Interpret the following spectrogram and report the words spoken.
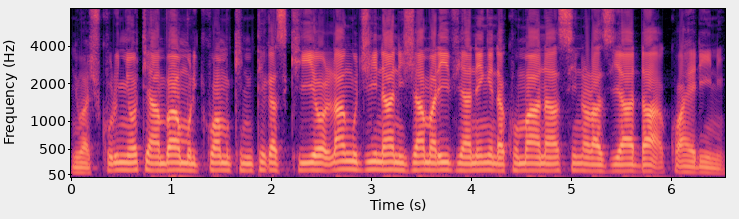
Ni washukuru nyote ambao mlikuwa mkinitega sikio. Langu jina ni Jean Marie Vianenge ndakumana sina la ziada kwa herini.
